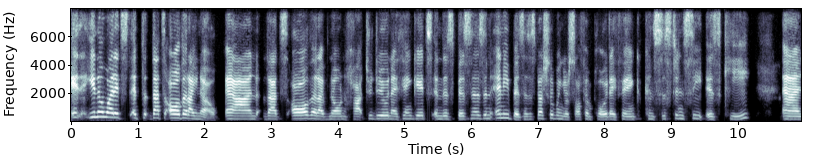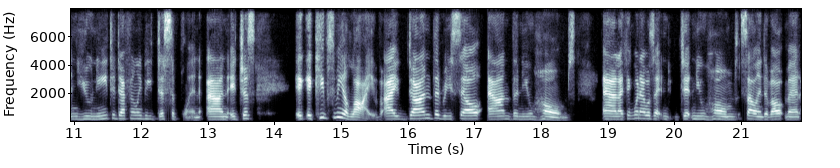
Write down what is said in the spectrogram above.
it, you know what? It's it, that's all that i know and that's all that i've known how to do and i think it's in this business in any business especially when you're self-employed i think consistency is key and you need to definitely be disciplined and it just it, it keeps me alive. I've done the resale and the new homes and i think when i was at new homes selling development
